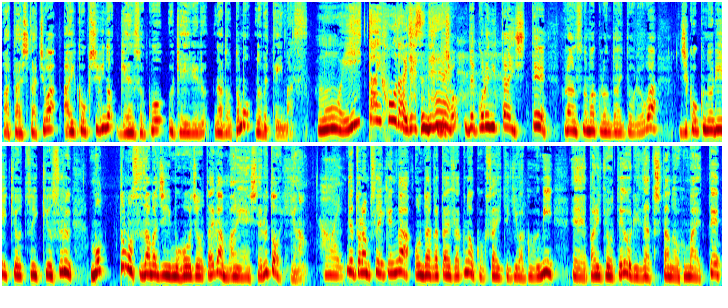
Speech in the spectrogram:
私たちは愛国主義の原則を受け入れるなどとも述べています。もう言いたい放題ですね。でしょ？で、これに対してフランスのマクロン大統領は自国の利益を追求する最も凄まじい無法状態が蔓延していると批判。はい、で、トランプ政権が温暖化対策の国際的枠組み、えー、パリ協定を離脱したのを踏まえて、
